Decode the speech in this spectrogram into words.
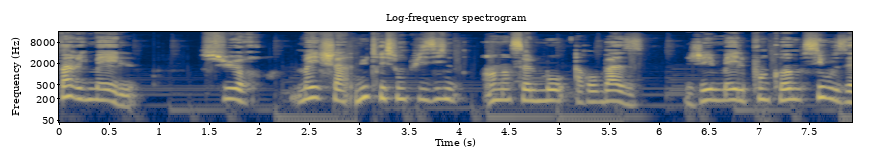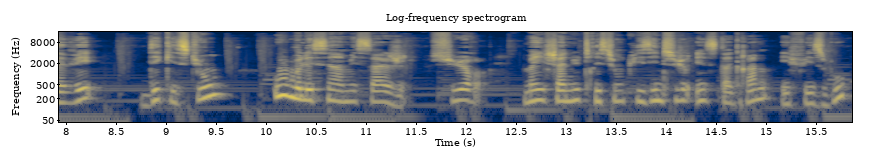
par email sur Maïcha Nutrition Cuisine en un seul mot gmail.com si vous avez des questions ou me laisser un message sur Maïcha Nutrition Cuisine sur Instagram et Facebook.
